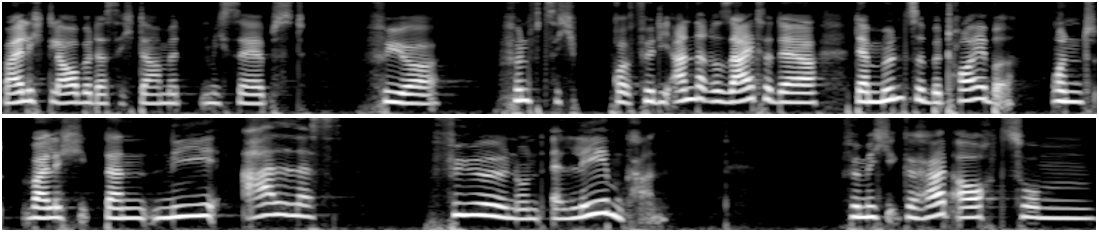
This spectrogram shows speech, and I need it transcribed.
weil ich glaube, dass ich damit mich selbst für 50 für die andere Seite der, der Münze betäube und weil ich dann nie alles fühlen und erleben kann. Für mich gehört auch zum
